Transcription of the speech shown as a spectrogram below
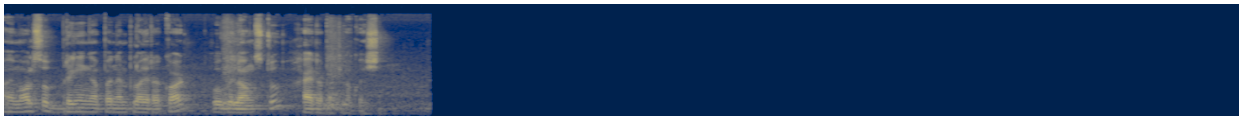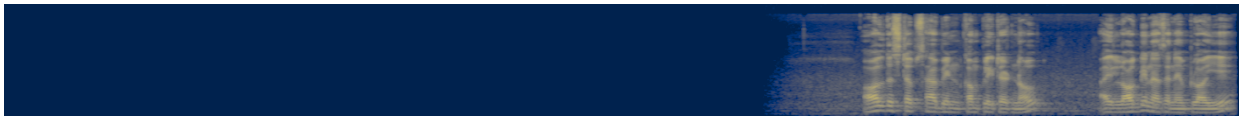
I am also bringing up an employee record who belongs to Hyderabad location. All the steps have been completed now. I logged in as an employee.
